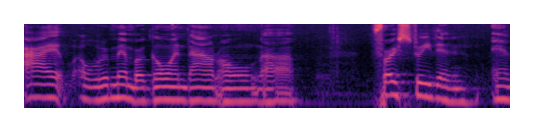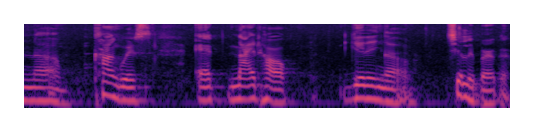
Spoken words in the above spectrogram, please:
I remember going down on uh, First Street and, uh, Congress at Nighthawk getting a chili burger.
